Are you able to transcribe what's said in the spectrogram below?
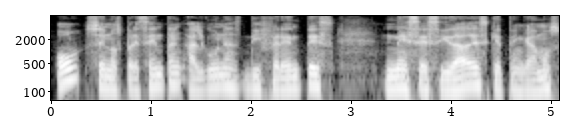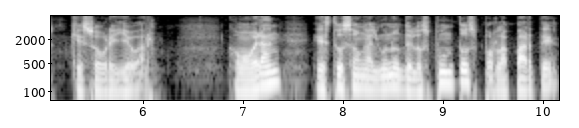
o se nos presentan algunas diferentes necesidades que tengamos que sobrellevar. Como verán, estos son algunos de los puntos por la parte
